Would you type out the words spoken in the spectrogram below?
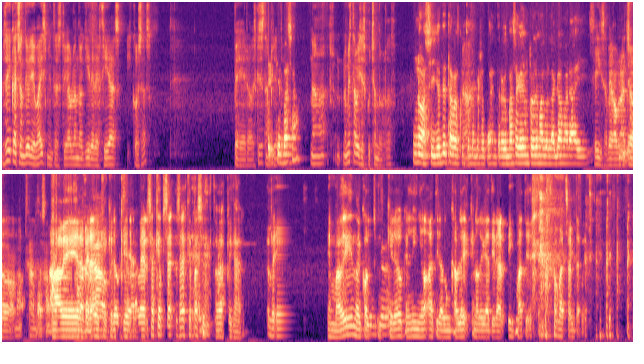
No sé qué cachondeo lleváis mientras estoy hablando aquí de lejías y cosas. Pero es que se están ¿Qué, pasa? No, no, no me estabais escuchando, ¿verdad? No, sí, yo te estaba escuchando Ah. perfectamente. Lo que pasa es que hay un problema con la cámara y Sí, se ha pegado un nada. A ver, a ver, a ver, que creo que. A ver, ¿sabes qué, ¿sabes qué pasa? Te voy a explicar. En Madrid no hay col-. Creo que el niño ha tirado un cable que no debía tirar y mate, echado internet.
